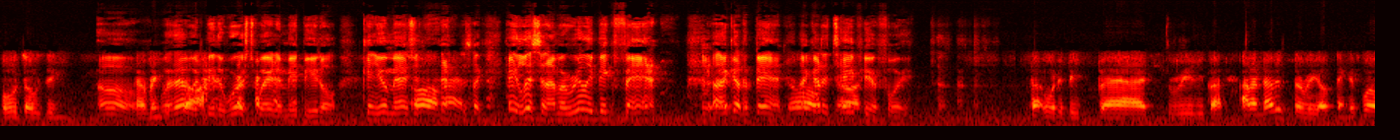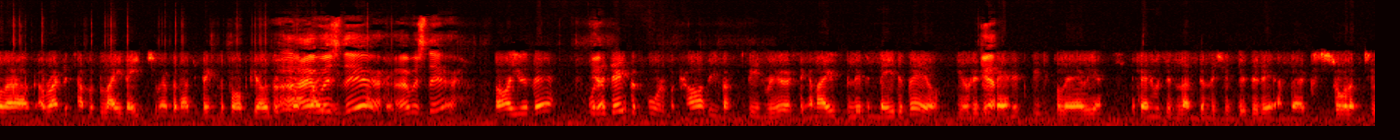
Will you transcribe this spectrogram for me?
bulldozing Oh, Uh, Ringo well, that would be the worst way to meet Beatle. Can you imagine? Oh, man. It's like, hey, listen, I'm a really big fan. I got a band. I Oh, got a tape God. here for you. That would have been bad. And another surreal thing as well, uh, around the time of Live 8, remember that thing, the Bob Geldof? I was 8, there. 8? I was there. Oh, you were there? Well, Yeah. the day before, McCartney must have been rehearsing, and I used to live in Maida Vale, you know, Little Yeah. Venice, beautiful area. If anyone's in London, they should visit it and uh, stroll up to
